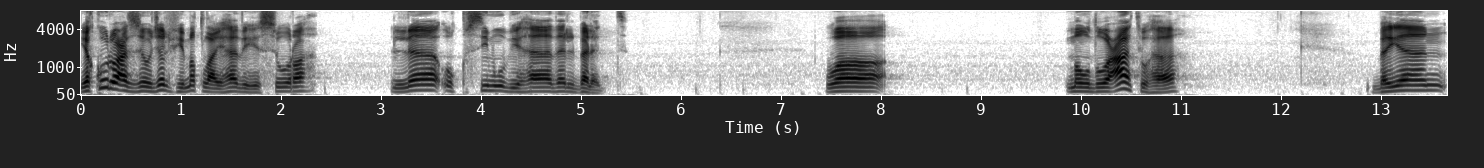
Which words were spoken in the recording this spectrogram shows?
يقول عز وجل في مطلع هذه السورة لا أقسم بهذا البلد. وموضوعاتها بيان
